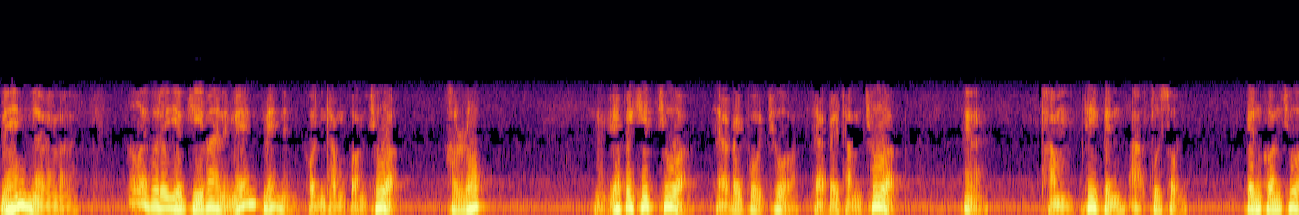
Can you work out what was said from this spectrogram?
เม้นเลยมาละโอ้ยพอได้เหยียบขี่ม้านี่ยเม้นเม้นเนี่ยคนทำความชั่วเคารพอย่าไปคิดชั่ว อย่าไปพูดชั่ว อย่าไปทำชั่วนี่แหละทำที่เป็นอกุศล เป็นความชั่ว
